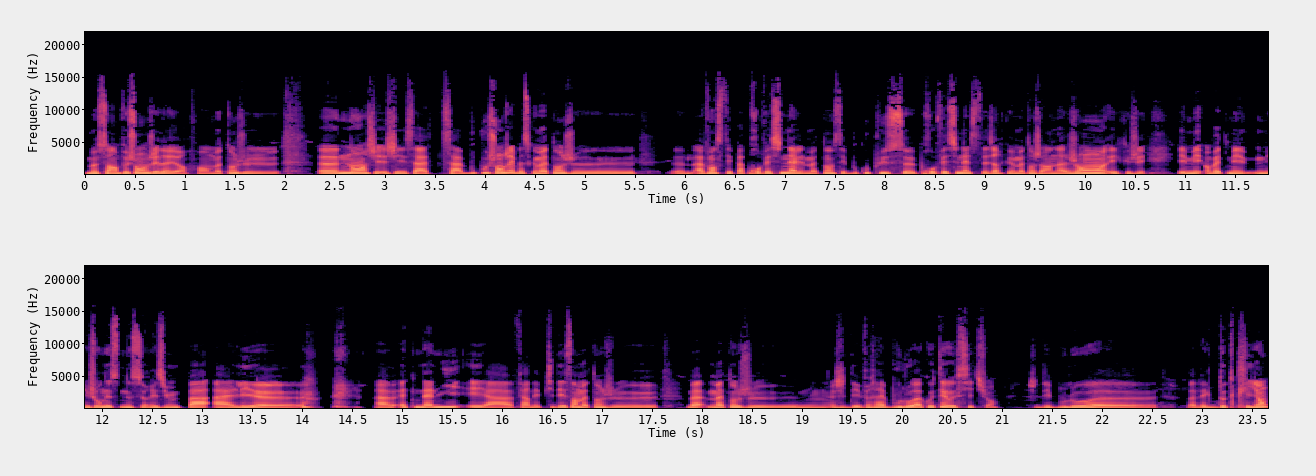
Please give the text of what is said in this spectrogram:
bah, ça a un peu changé d'ailleurs. Enfin maintenant je euh, non j'ai ça ça a beaucoup changé parce que maintenant je euh, avant c'était pas professionnel. Maintenant c'est beaucoup plus euh, professionnel. C'est-à-dire que maintenant j'ai un agent et que j'ai et mes en fait mes mes journées ne se résument pas à aller euh, à être nanny et à faire des petits dessins. Maintenant je bah, maintenant je j'ai des vrais boulots à côté aussi tu vois. J'ai des boulots euh, avec d'autres clients.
